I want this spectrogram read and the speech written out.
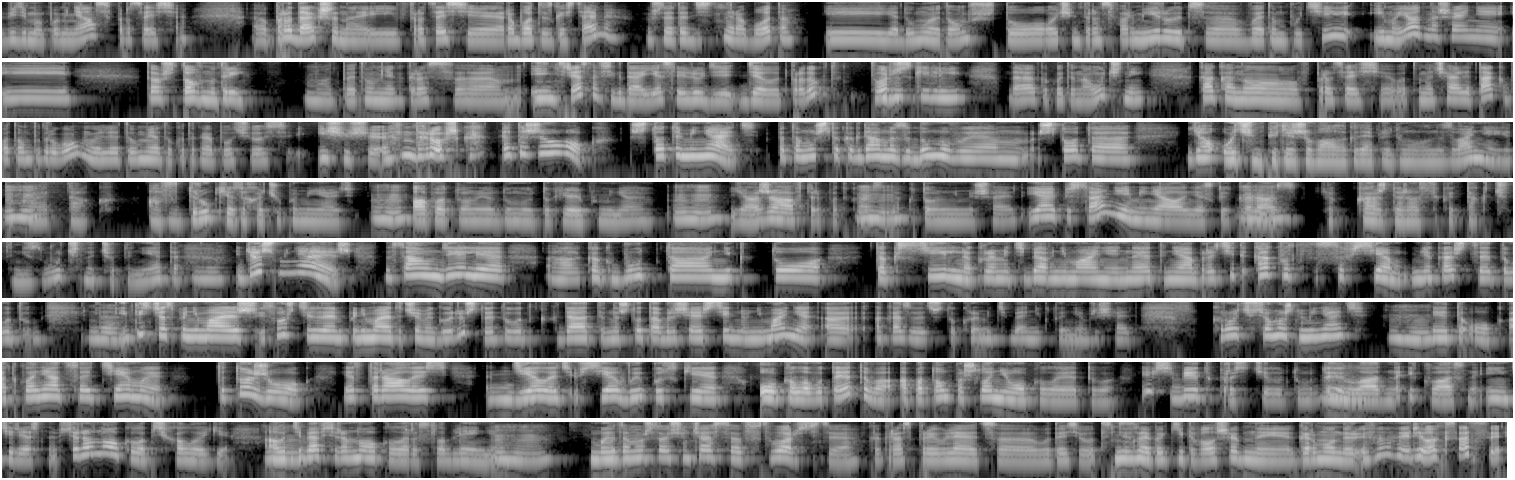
видимо, поменялся в процессе э, продакшена и в процессе работы с гостями, потому что это действительно работа. И я думаю о том, что очень трансформируется в этом пути и мое отношение, и то, что внутри. Вот, поэтому мне как раз э, и интересно всегда, если люди делают продукт, творческий ли, да, какой-то научный, как оно в процессе, вот вначале так, а потом по-другому, или это у меня только такая получилась ищущая дорожка? Это же ок, что-то менять. Потому что когда мы задумываем что-то... Я очень переживала, когда я придумывала название. Я такая, так, а вдруг я захочу поменять? Мгм. А потом я думаю, так я и поменяю. Мгм. Я же автор подкаста, Мгм. кто мне мешает? Я описание меняла несколько Мгм. раз. Я каждый раз такая, так, что-то незвучно, что-то не это. Да. Идешь, меняешь. На самом деле, а, как будто никто так сильно, кроме тебя, внимания на это не обратит. Как вот совсем? Мне кажется, это вот... Да. И ты сейчас понимаешь, и слушатели, наверное, понимают, о чем я говорю, что это вот когда ты на что-то обращаешь сильно внимание, а оказывается, что кроме тебя никто не обращает. Короче, все можно менять, Мгм. и это ок. Отклоняться от темы, это тоже ок. Я старалась делать все выпуски около вот этого, а потом пошло не около этого. Я себе это простила. Думаю, да и Мгм. ладно, и классно, и интересно. Все равно около психологии, а у Мгм. тебя все равно около расслабления. Мгм. Мы Потому что очень часто в творчестве как раз проявляются вот эти вот, не знаю, какие-то волшебные гормоны релаксации.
